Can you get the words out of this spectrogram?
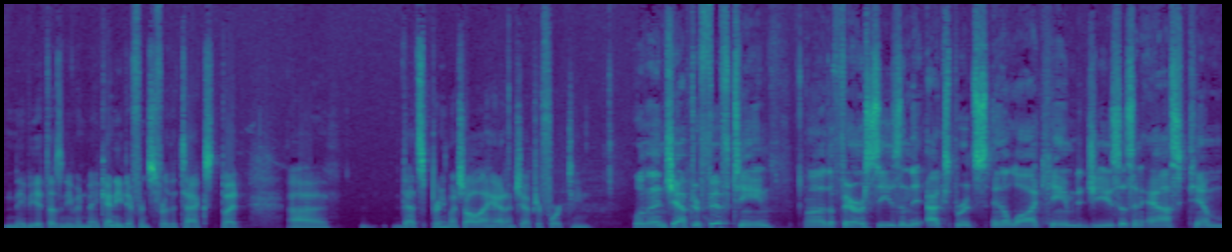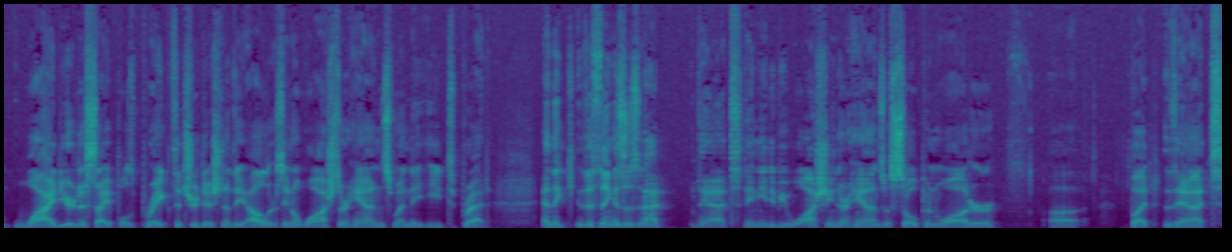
maybe it doesn't even make any difference for the text, but uh, that's pretty much all I had on chapter 14. Well, then, chapter 15, uh, the Pharisees and the experts in the law came to Jesus and asked him, Why do your disciples break the tradition of the elders? They don't wash their hands when they eat bread. And the, the thing is, is not that they need to be washing their hands with soap and water, uh, but that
